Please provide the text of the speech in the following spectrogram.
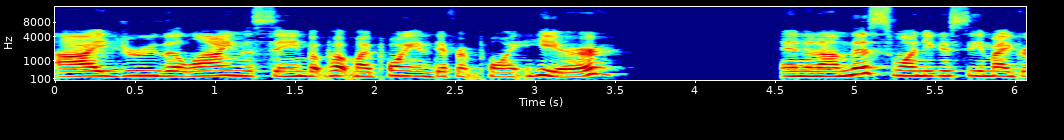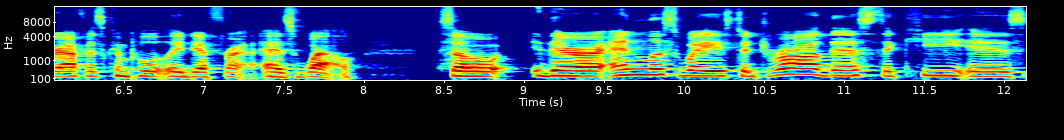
I drew the line the same but put my point in a different point here. And then on this one, you can see my graph is completely different as well. So there are endless ways to draw this. The key is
